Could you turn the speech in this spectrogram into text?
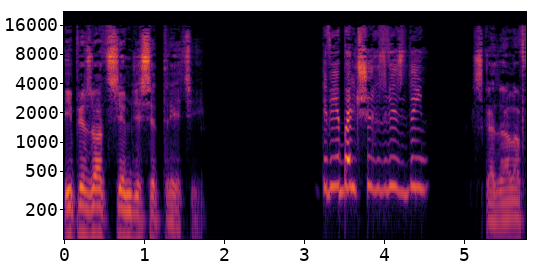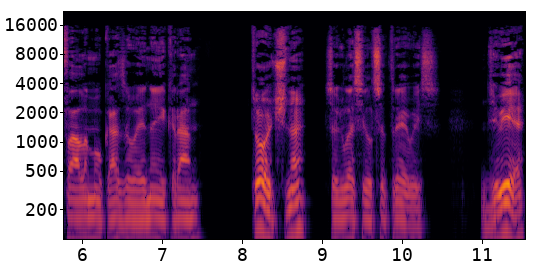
Эпизод 73. «Две больших звезды», — сказала Фалом, указывая на экран. «Точно», — согласился Тревис. «Две.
